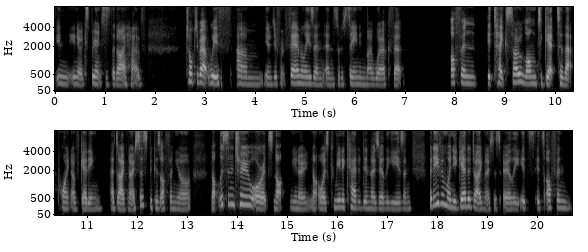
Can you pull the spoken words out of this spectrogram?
in you know experiences that i have talked about with um you know different families and and sort of seen in my work that often it takes so long to get to that point of getting a diagnosis because often you're not listened to or it's not you know not always communicated in those early years. And but even when you get a diagnosis early it's it's often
